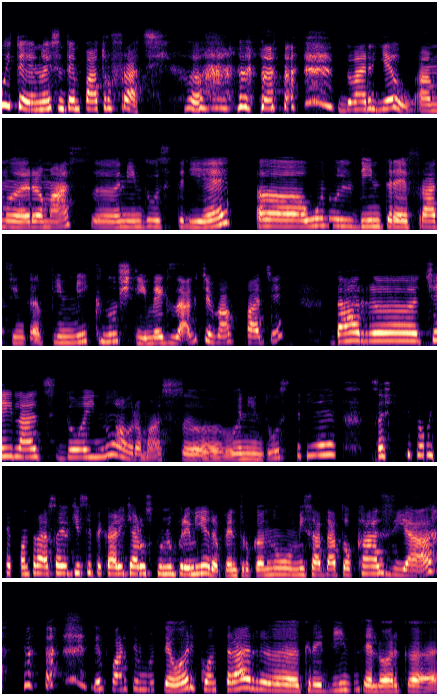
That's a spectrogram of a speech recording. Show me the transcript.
uite, noi suntem patru frați. Doar eu am rămas în industrie. Uh, unul dintre frați, încă fiind mic, nu știm exact ce va face, dar uh, ceilalți doi nu au rămas uh, în industrie. Să știi că, uite, contra, asta e o chestie pe care chiar o spun în premieră, pentru că nu mi s-a dat ocazia de foarte multe ori, contrar uh, credințelor că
